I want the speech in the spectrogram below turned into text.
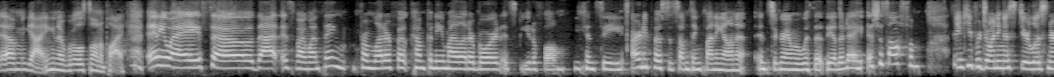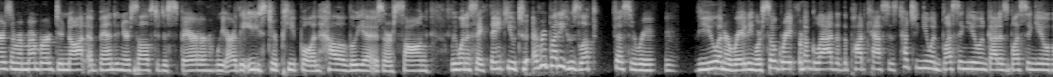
Um, yeah, you know, rules don't apply. Anyway, so that is my one thing from Letterfolk Company, my letterboard. It's beautiful. You can see, I already posted something funny on it, Instagram with it the other day. It's just awesome. Thank you for joining us, dear listeners. And remember, do not abandon yourselves to despair. We are the Easter people, and hallelujah is our song. We want to say thank you to everybody who's left us a review and a rating. We're so grateful, so glad that the podcast is touching you and blessing you, and God is blessing you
